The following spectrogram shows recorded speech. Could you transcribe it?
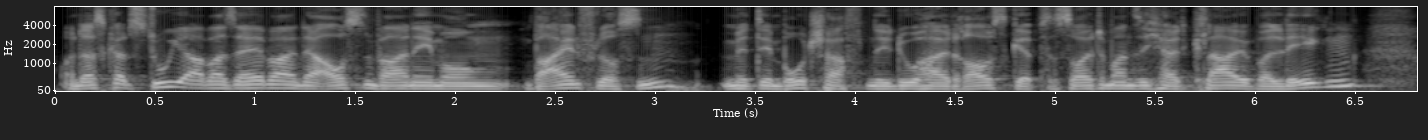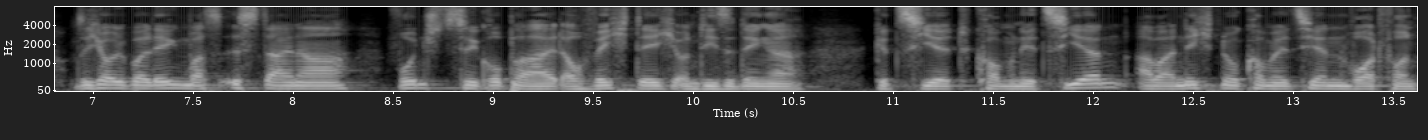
Und das kannst du ja aber selber in der Außenwahrnehmung beeinflussen mit den Botschaften, die du halt rausgibst. Das sollte man sich halt klar überlegen und sich auch überlegen, was ist deiner Wunschzielgruppe halt auch wichtig und diese Dinge gezielt kommunizieren, aber nicht nur kommunizieren in, Wort von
